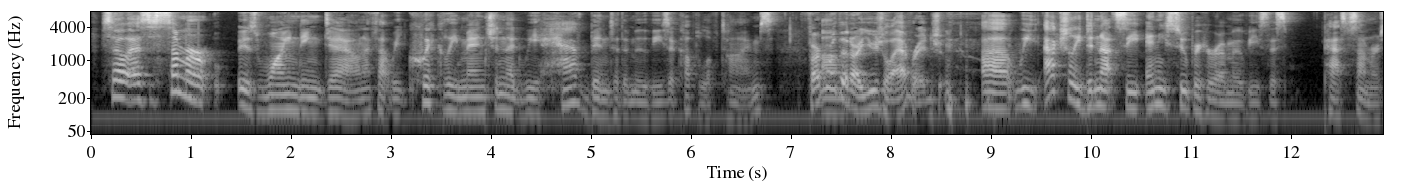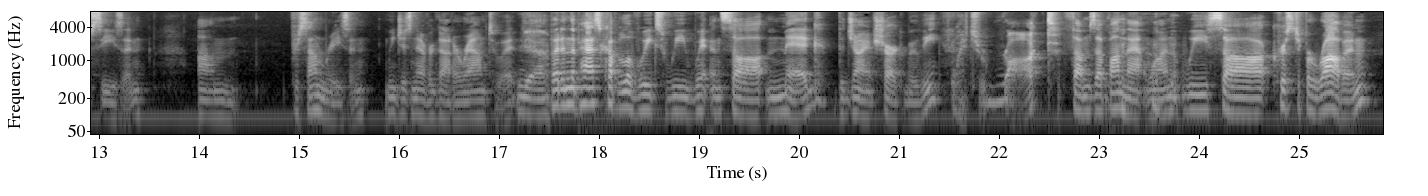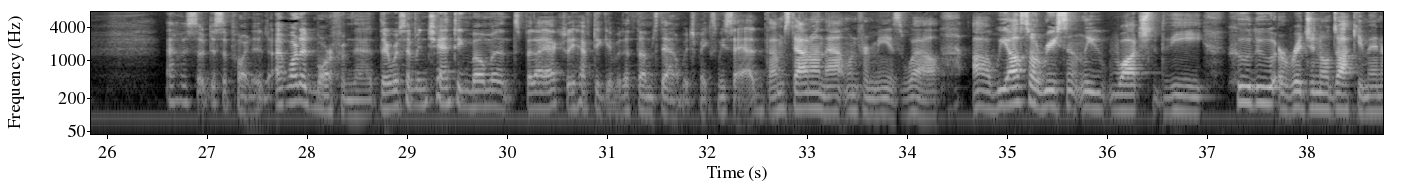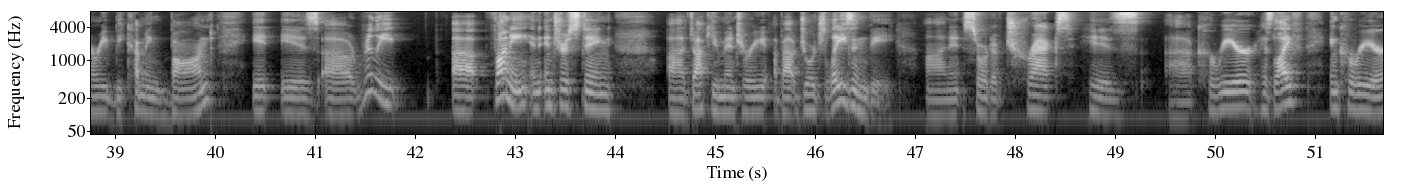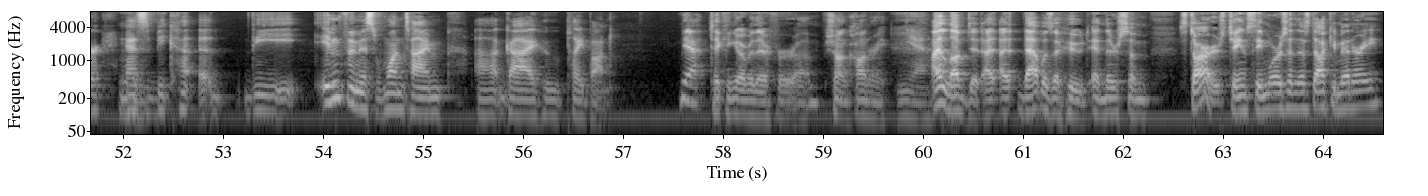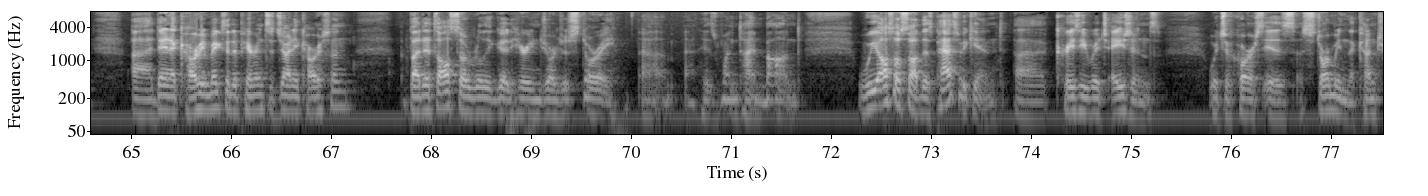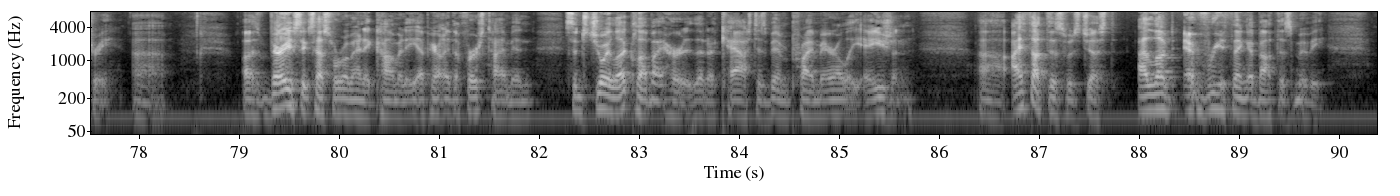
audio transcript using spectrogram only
So, as the summer is winding down, I thought we'd quickly mention that we have been to the movies a couple of times. Far more um, than our usual average. uh, we actually did not see any superhero movies this past summer season. Um, for some reason. We just never got around to it. Yeah. But in the past couple of weeks, we went and saw Meg, the giant shark movie. Which rocked. Thumbs up on that one. we saw Christopher Robin. I was so disappointed. I wanted more from that. There were some enchanting moments, but I actually have to give it a thumbs down, which makes me sad. Thumbs down on that one for me as well. Uh, we also recently watched the Hulu original documentary Becoming Bond. It is uh, really uh, funny and interesting uh, documentary about George Lazenby, uh, and it sort of tracks his uh, career, his life and career mm-hmm. as become uh, the infamous one-time uh, guy who played Bond. Yeah, taking over there for um, Sean Connery. Yeah, I loved it. I, I, that was a hoot. And there's some stars. Jane Seymour's in this documentary. Uh, Dana Carvey makes an appearance as Johnny Carson. But it's also really good hearing George's story, um, his one-time Bond. We also saw this past weekend uh, Crazy Rich Asians, which of course is Storming the Country. Uh, a very successful romantic comedy. Apparently, the first time in since Joy Luck Club I heard that a cast has been primarily Asian. Uh, I thought this was just. I loved everything about this movie,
